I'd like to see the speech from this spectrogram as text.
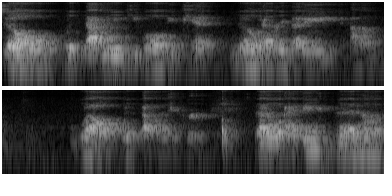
still with that many people, you can't know everybody um, well with that larger group. So I think that, um,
